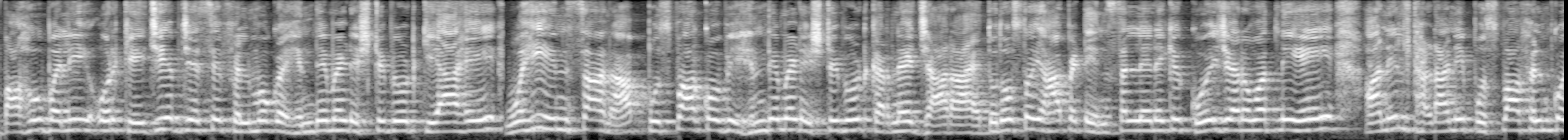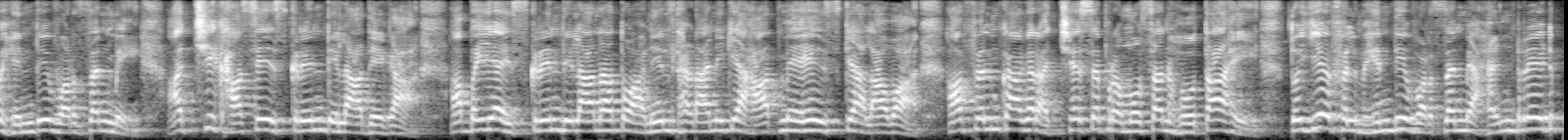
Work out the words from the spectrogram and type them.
बाहुबली और के जैसे फ़िल्मों को हिंदी में डिस्ट्रीब्यूट किया है। वही इंसान, आप पुष्पा को भी हिंदी में डिस्ट्रीब्यूट करने जा रहा है। तो दोस्तों, यहाँ पे टेंशन लेने की कोई ज़रूरत नहीं है। अनिल थड़ानी पुष्पा फ़िल्म को हिंदी वर्जन में अच्छी खासी स्क्रीन दिला देगा। अब भैया स्क्रीन दिलाना तो अनिल थड़ानी के हाथ में है। इसके अलावा, अब फ़िल्म का अगर अच्छे से प्रमोशन होता है तो ये फ़िल्म हिंदी वर्जन में हंड्रेड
